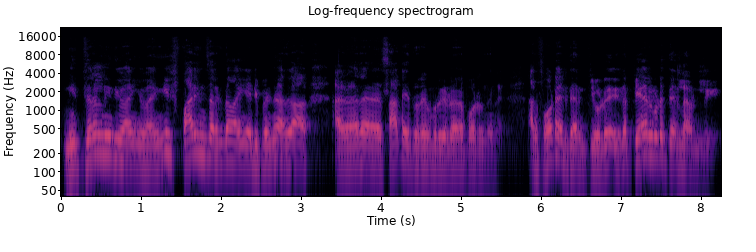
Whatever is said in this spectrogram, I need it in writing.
நீ திரள் நிதி வாங்கி வாங்கி ஃபாரின் சரக்கு தான் வாங்கி அடிப்பேன். அதுதான் அது வேற சாட்டை துறைமுருகன் வேற போட்டிருந்தேன் அது ஃபோட்டோ எடுத்து அனுப்பிச்சு விடு. ஏன்னா பேர் கூட தெரியல அவனுக்கு.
